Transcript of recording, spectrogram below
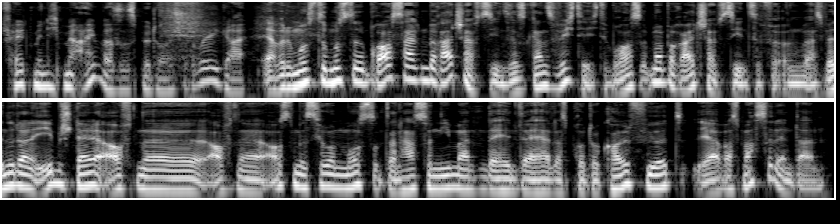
fällt mir nicht mehr ein, was es bedeutet. Aber egal. Ja, aber du musst, du musst, du brauchst halt einen Bereitschaftsdienst. Das ist ganz wichtig. Du brauchst immer Bereitschaftsdienste für irgendwas. Wenn du dann eben schnell auf eine, auf eine Außenmission musst und dann hast du niemanden, der hinterher das Protokoll führt, ja, was machst du denn dann?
